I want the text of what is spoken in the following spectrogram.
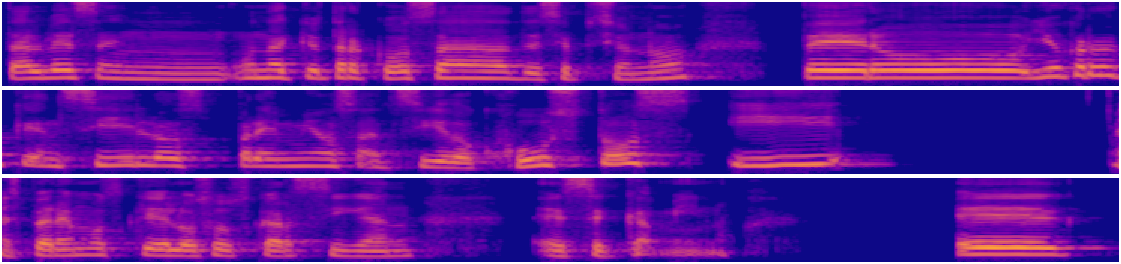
tal vez en una que otra cosa decepcionó, pero yo creo que en sí los premios han sido justos y Esperemos que los Oscars sigan ese camino. Eh,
